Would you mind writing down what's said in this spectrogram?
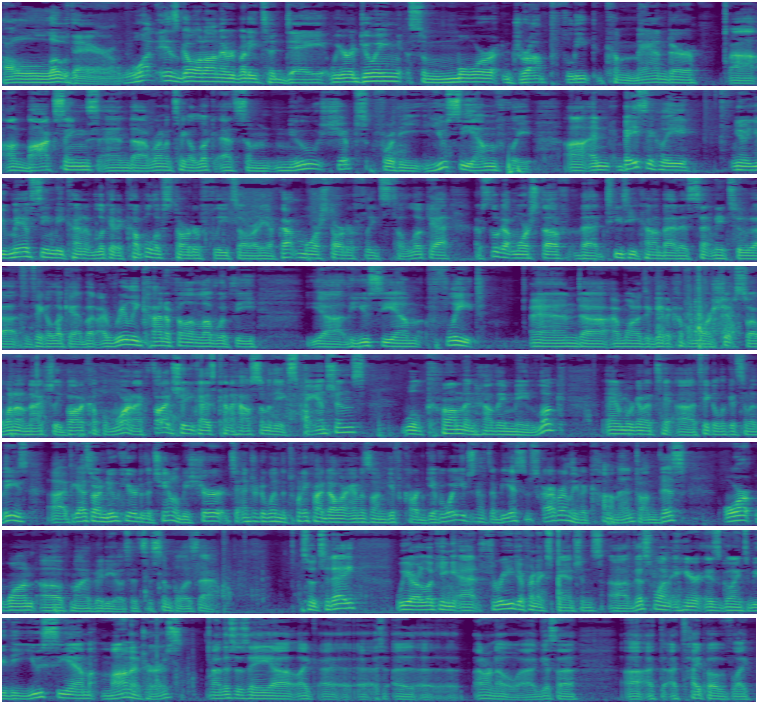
Hello there. What is going on, everybody? Today we are doing some more Dropfleet Commander uh, unboxings, and uh, we're going to take a look at some new ships for the UCM fleet. Uh, and basically, you know, you may have seen me kind of look at a couple of starter fleets already. I've got more starter fleets to look at. I've still got more stuff that TT Combat has sent me to uh, to take a look at, but I really kind of fell in love with the yeah, the UCM fleet and uh, I wanted to get a couple more ships. So I went out and actually bought a couple more. And I thought I'd show you guys kind of how some of the expansions will come and how they may look. And we're going to uh, take a look at some of these. Uh, if you guys are new here to the channel, be sure to enter to win the $25 Amazon gift card giveaway. You just have to be a subscriber and leave a comment on this or one of my videos. It's as simple as that. So today, we are looking at three different expansions. Uh, this one here is going to be the UCM monitors. Uh, this is a, uh, like, I don't know, I guess a, a, type of, like,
